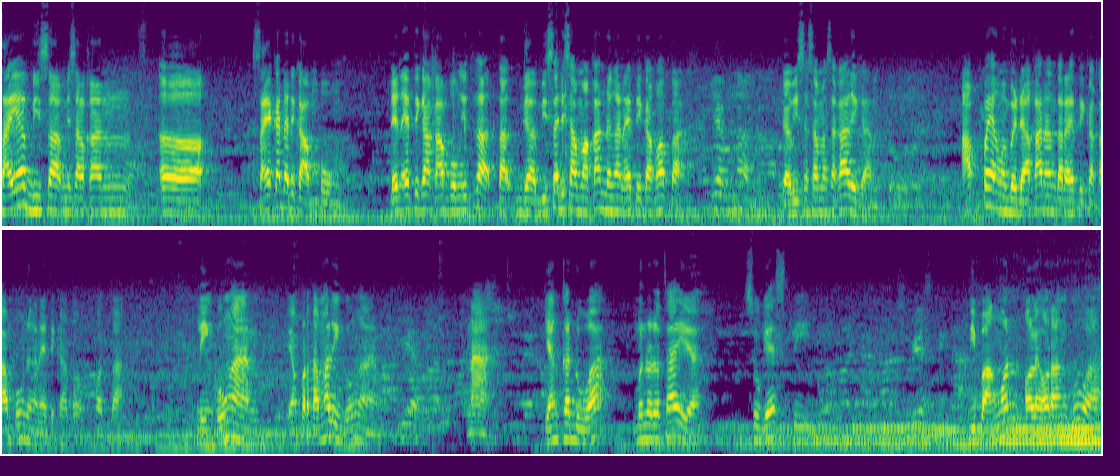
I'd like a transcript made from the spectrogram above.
saya bisa misalkan eh, saya kan dari kampung dan etika kampung itu tak nggak bisa disamakan dengan etika kota. ya benar Nggak bisa sama sekali kan. Apa yang membedakan antara etika kampung dengan etika kota? Lingkungan. Yang pertama lingkungan. Nah, yang kedua menurut saya sugesti dibangun oleh orang tua.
